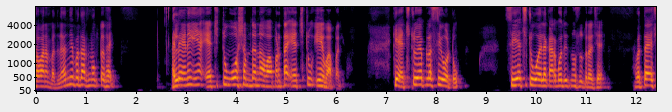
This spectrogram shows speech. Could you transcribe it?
થવાના બદલે અન્ય પદાર્થ મુક્ત થાય. એટલે એને અહીંયા એચ શબ્દ ન વાપરતા એચ ટુ એ વાપર્યું. કે H two A plus CO two C H two એટલે કાર્બોદિતનું સૂત્ર છે, વત્તા એચ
